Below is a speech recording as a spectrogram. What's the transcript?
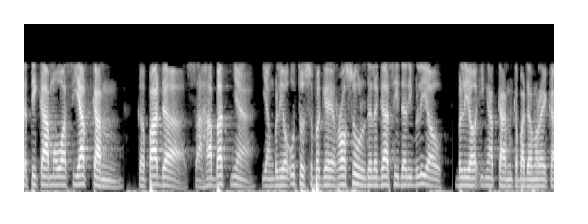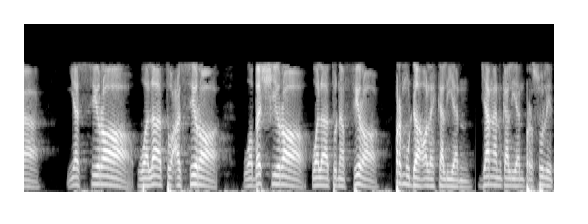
ketika mewasiatkan kepada sahabatnya yang beliau utus sebagai rasul delegasi dari beliau beliau ingatkan kepada mereka yassira wala tu'assira wabashshira wala tunaffira. Permudah oleh kalian jangan kalian persulit.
